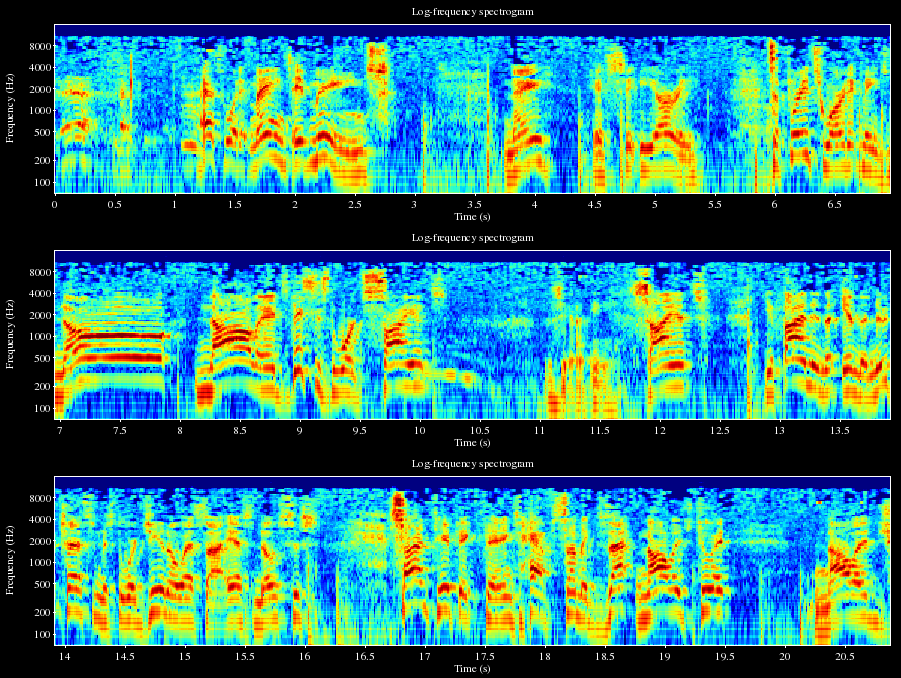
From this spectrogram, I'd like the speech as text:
Yeah. That's what it means. It means, nay, S-C-E-R-E. It's a French word. It means no knowledge. This is the word science. Science. You find in the, in the New Testament it's the word G-N-O-S-I-S, gnosis. Scientific things have some exact knowledge to it. Knowledge.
